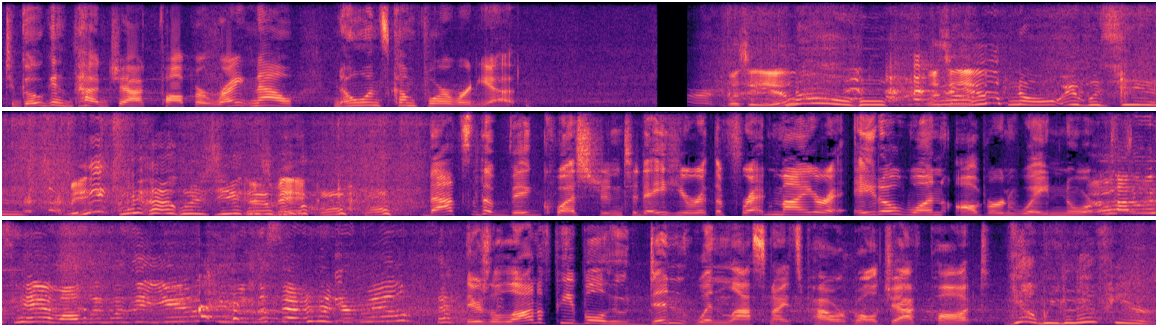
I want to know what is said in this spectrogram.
to go get that jackpot, but right now, no one's come forward yet. Was it you? No. Was no, it you? No, it was you. Me? That was you. It was me. That's the big question today here at the Fred Meyer at 801 Auburn Way North. I thought it was him. I was like, was it you? You won the 700 mil? There's a lot of people who didn't win last night's Powerball jackpot. Yeah, we live here.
